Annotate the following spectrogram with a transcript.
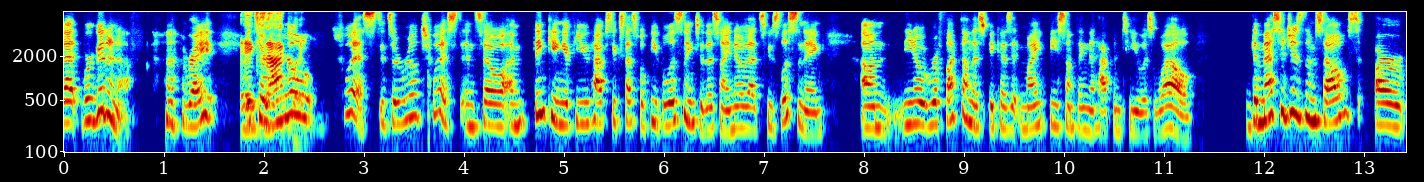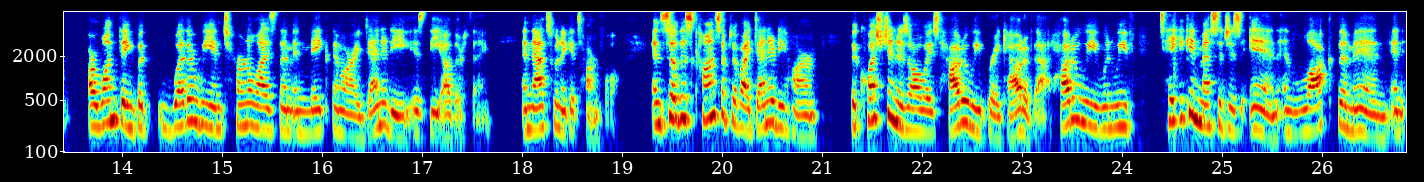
that we're good enough, right? Exactly. It's a real twist. It's a real twist. And so I'm thinking if you have successful people listening to this, I know that's who's listening, um, you know, reflect on this because it might be something that happened to you as well. The messages themselves are are one thing, but whether we internalize them and make them our identity is the other thing. And that's when it gets harmful. And so, this concept of identity harm, the question is always how do we break out of that? How do we, when we've taken messages in and lock them in and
